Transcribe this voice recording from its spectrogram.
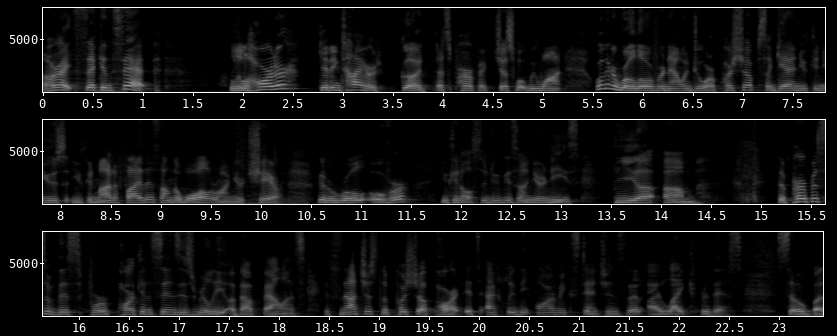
All right, second set. A little harder, getting tired. Good, that's perfect, just what we want. We're gonna roll over now and do our push-ups. Again, you can use, you can modify this on the wall or on your chair. You're gonna roll over. You can also do these on your knees. The, uh, um, the purpose of this for Parkinson's is really about balance. It's not just the push-up part, it's actually the arm extensions that I like for this. So by,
